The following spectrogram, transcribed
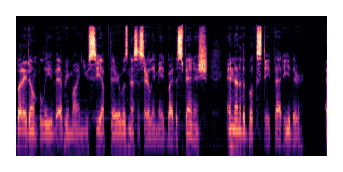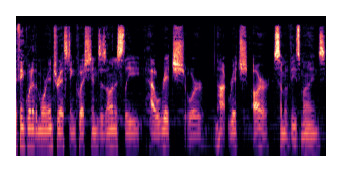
but I don't believe every mine you see up there was necessarily made by the Spanish, and none of the books state that either. I think one of the more interesting questions is honestly how rich or not rich are some of these mines.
